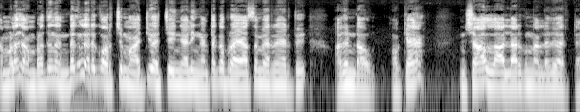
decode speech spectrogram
നമ്മളെ ശമ്പളത്തിൽ നിന്ന് എന്തെങ്കിലും ഒരു കുറച്ച് മാറ്റി വെച്ച് കഴിഞ്ഞാൽ ഇങ്ങനത്തെ ഒക്കെ പ്രയാസം വരുന്ന നേരത്ത് അതുണ്ടാവും. ഓക്കെ? ഇൻഷാ അല്ലാ എല്ലാവർക്കും നല്ലത് വരട്ടെ.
